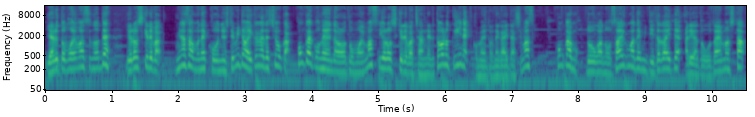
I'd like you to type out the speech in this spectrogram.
やると思いますので、よろしければ、皆さんもね、購入してみてはいかがでしょうか。今回この辺だろうと思います。よろしければチャンネル登録、いいね、コメントお願いいたします。今回も動画の最後まで見ていただいてありがとうございました。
